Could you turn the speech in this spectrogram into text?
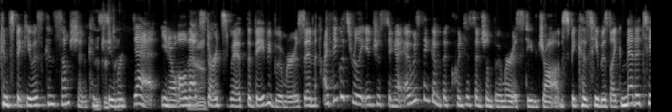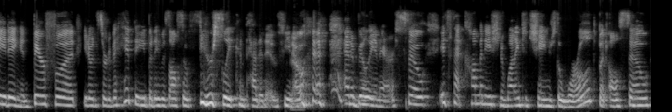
conspicuous consumption, consumer debt, you know, all that yeah. starts with the baby boomers. And I think what's really interesting, I, I always think of the quintessential boomer as Steve Jobs because he was like meditating and barefoot, you know, and sort of a hippie, but he was also fiercely competitive, you know, and a billionaire. So it's that combination of wanting to change the world, but also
